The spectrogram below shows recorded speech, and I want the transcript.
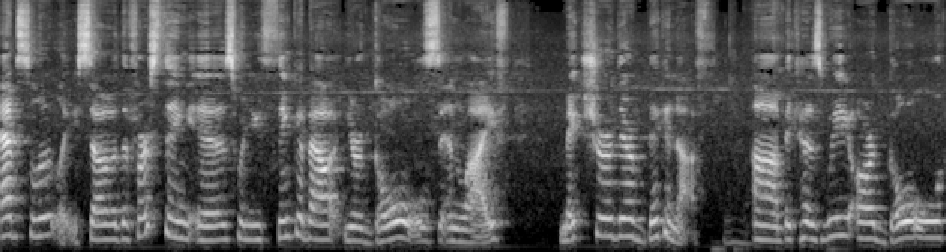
Absolutely. So, the first thing is when you think about your goals in life, make sure they're big enough. Uh, because we are goal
